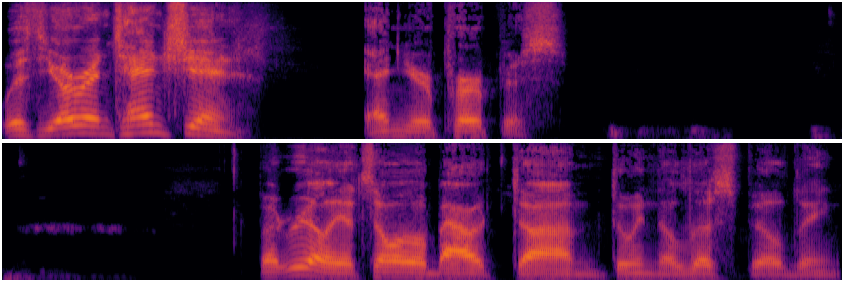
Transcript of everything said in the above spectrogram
with your intention and your purpose. But really, it's all about um, doing the list building,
